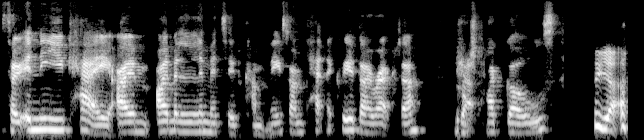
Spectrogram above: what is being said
so in the UK I'm I'm a limited company so I'm technically a director yeah. hashtag goals. Yeah.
